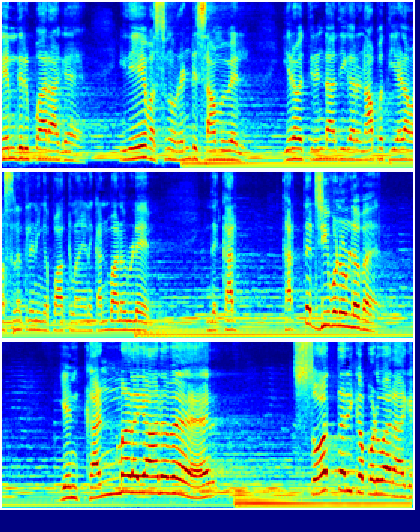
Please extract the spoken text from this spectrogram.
உயர்ந்திருப்பாராக. இதே வசனம் ரெண்டு சாமுவேல் இருபத்தி ரெண்டாம் அதிகாரம் நாற்பத்தி ஏழாம் வசனத்தில் நீங்கள் பார்க்கலாம். எனக்கு அன்பானவர்களே இந்த கர் கர்த்தர் ஜீவனுள்ளவர் என் கண்மலையானவர் சோத்தரிக்கப்படுவாராக.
